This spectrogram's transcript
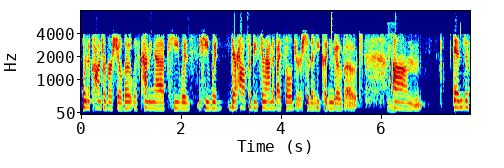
when a controversial vote was coming up, he was, he would, their house would be surrounded by soldiers so that he couldn't go vote. Um, and just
